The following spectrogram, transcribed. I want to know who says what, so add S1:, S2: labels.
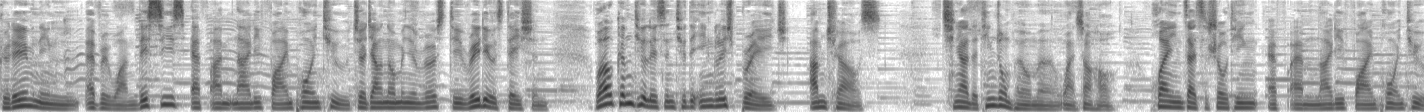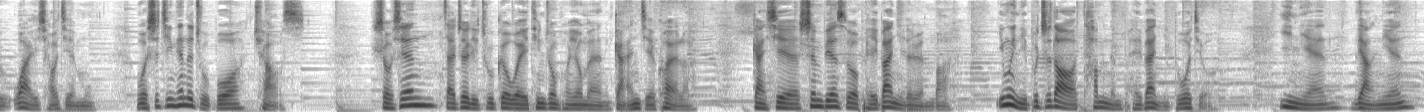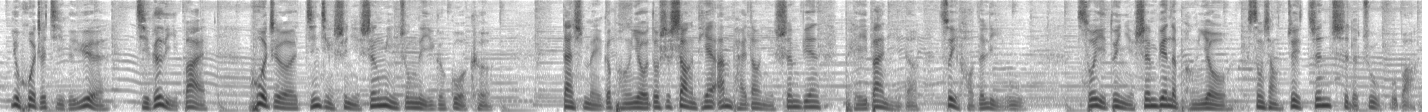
S1: Good evening, everyone. This is FM 95.2, Zhejiang Normal University Radio Station. Welcome to listen to the English Bridge. I'm Charles. 亲爱的听众朋友们，晚上好，欢迎再次收听 FM 95.2外语桥节目，我是今天的主播 Charles。首先，在这里祝各位听众朋友们感恩节快乐，感谢身边所有陪伴你的人吧，因为你不知道他们能陪伴你多久。一年、两年，又或者几个月、几个礼拜，或者仅仅是你生命中的一个过客。但是每个朋友都是上天安排到你身边陪伴你的最好的礼物，所以对你身边的朋友送上最真挚的祝福吧。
